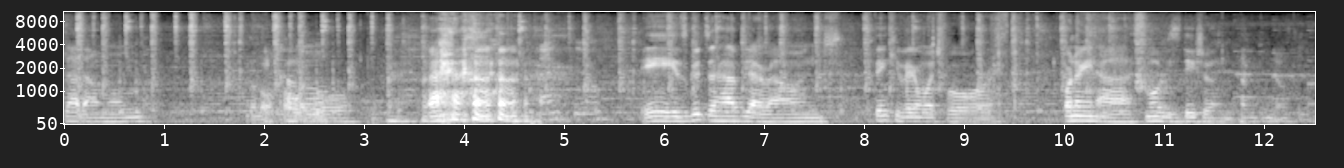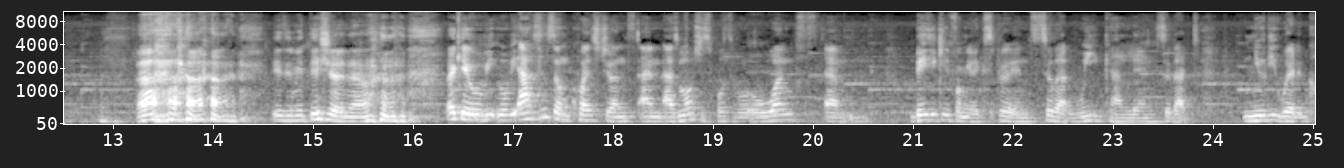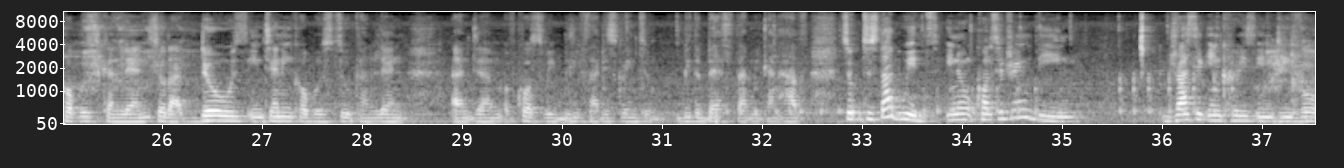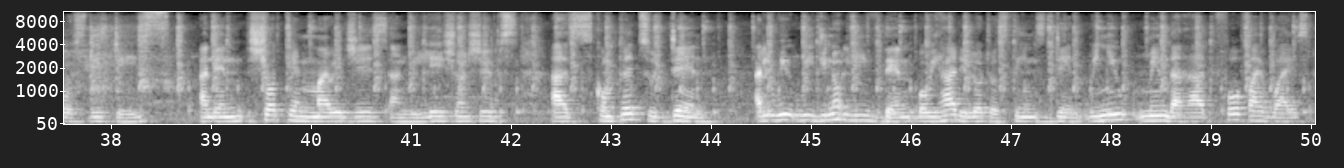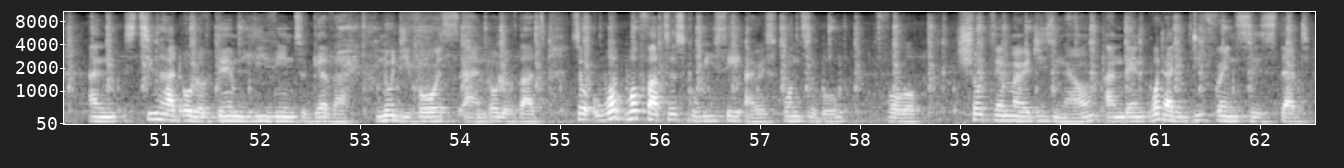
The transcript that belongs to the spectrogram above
dad and um, mom. Hello. hey, it's good to have you around. Thank you very much for honoring our small visitation. it's invitation now. okay, we'll be, we'll be asking some questions, and as much as possible, we want um, basically from your experience so that we can learn, so that newly wedded couples can learn, so that those intending couples too can learn. And um, of course, we believe that it's going to be the best that we can have. So, to start with, you know, considering the drastic increase in divorce these days, and then short-term marriages and relationships as compared to then. We, we did not live then but we had a lot of things then. We knew men that had four five wives and still had all of them living together. No divorce and all of that. So what what factors could we say are responsible for short-term marriages now? And then what are the differences that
